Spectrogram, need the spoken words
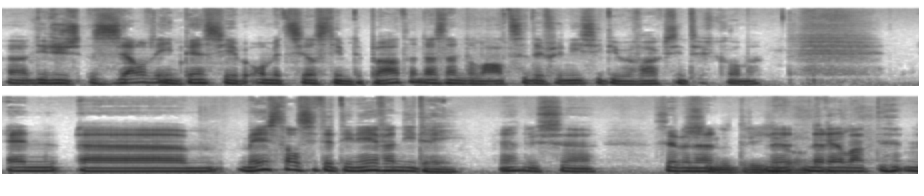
Eh, die dus zelf de intentie hebben om met het sales team te praten. Dat is dan de laatste definitie die we vaak zien terugkomen. En ehm, meestal zit het in een van die drie. Hè? Dus eh, ze hebben een, de drie een, grote. een, relati- een-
